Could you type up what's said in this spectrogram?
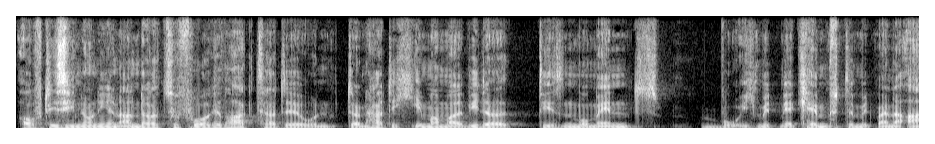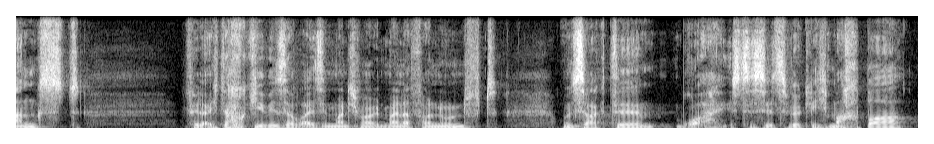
auf die sich noch nie ein anderer zuvor gewagt hatte. Und dann hatte ich immer mal wieder diesen Moment, wo ich mit mir kämpfte, mit meiner Angst, vielleicht auch gewisserweise manchmal mit meiner Vernunft und sagte, boah, ist das jetzt wirklich machbar?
